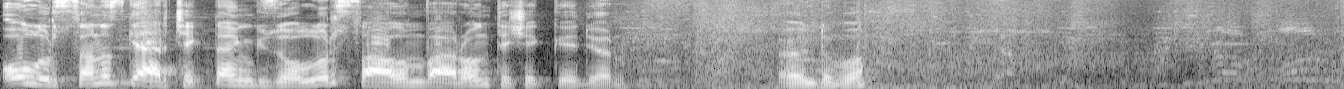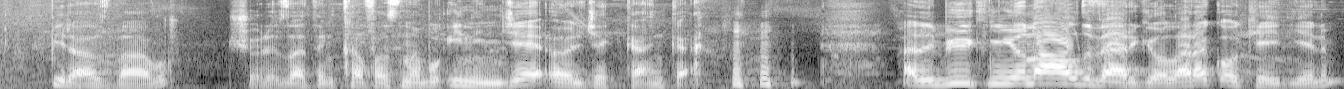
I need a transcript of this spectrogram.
olursanız gerçekten güzel olur. Sağ olun var olun. Teşekkür ediyorum. Öldü bu. Biraz daha vur. Şöyle zaten kafasına bu inince ölecek kanka. Hadi büyük milyonu aldı vergi olarak okey diyelim.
